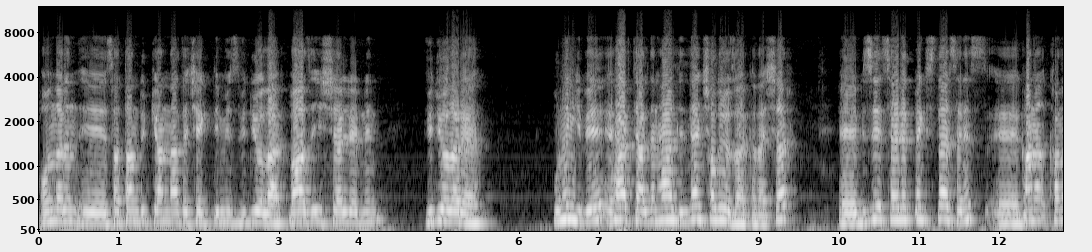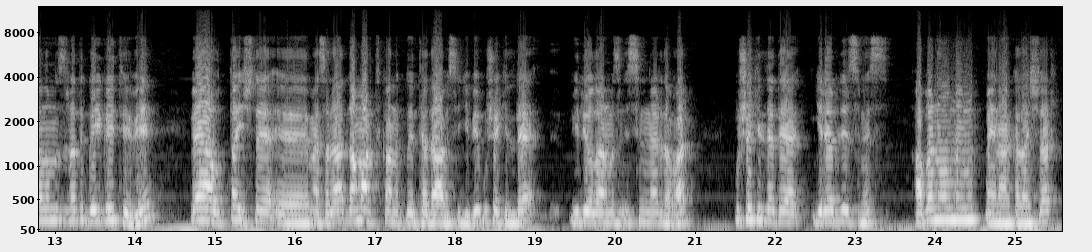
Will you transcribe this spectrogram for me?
onların e, satan dükkanlarda çektiğimiz videolar, bazı iş yerlerinin videoları, bunun gibi her telden her dilden çalıyoruz arkadaşlar. Ee, bizi seyretmek isterseniz e, kanalımızın adı Gıygıy TV veyahut da işte e, mesela damar tıkanıklığı tedavisi gibi bu şekilde videolarımızın isimleri de var. Bu şekilde de girebilirsiniz. Abone olmayı unutmayın arkadaşlar.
